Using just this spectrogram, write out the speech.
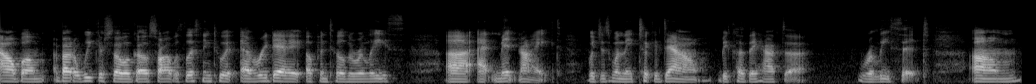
album about a week or so ago. So I was listening to it every day up until the release uh, at midnight, which is when they took it down because they had to release it. Um,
